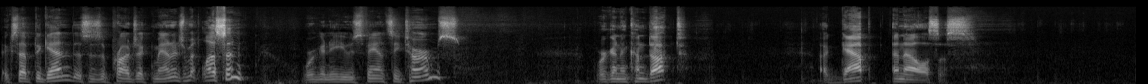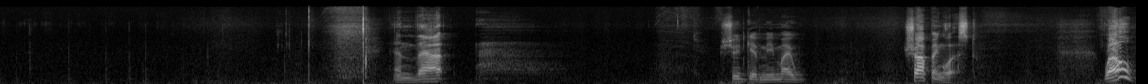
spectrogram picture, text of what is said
Except again, this is a project management lesson. We're going to use fancy terms. We're going to conduct a gap analysis. And that should give me my shopping list. Well,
